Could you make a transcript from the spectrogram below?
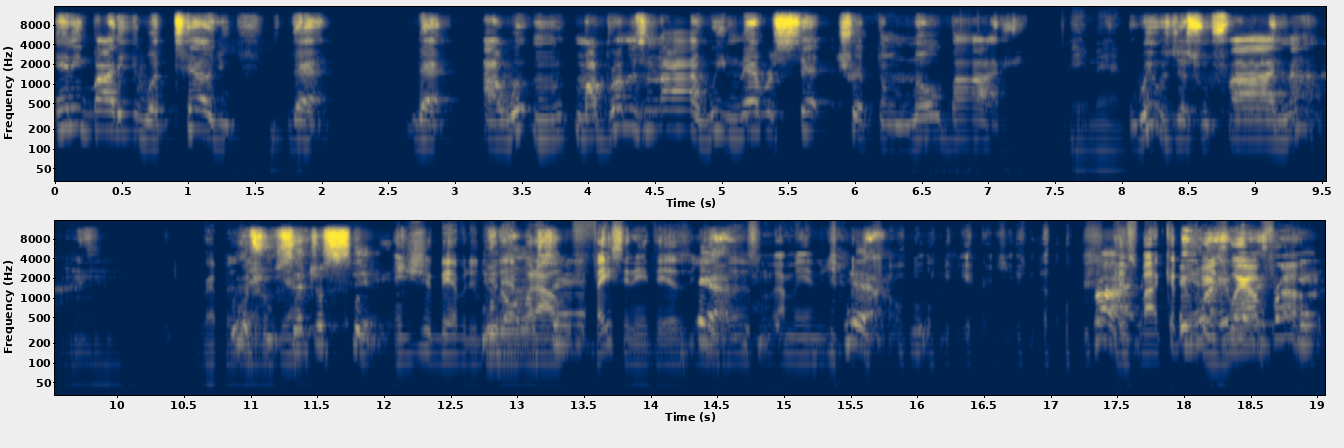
anybody would tell you that that I would my brothers and I we never set tripped on nobody. Amen. We was just from five nine. Mm-hmm. We was from. Central City. And you should be able to do you that without facing anything. Yeah. Know, I mean, yeah. Here, you know, right. It's my community. It, it, where it, I'm from.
